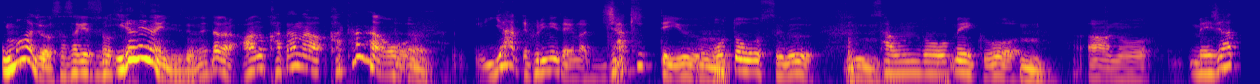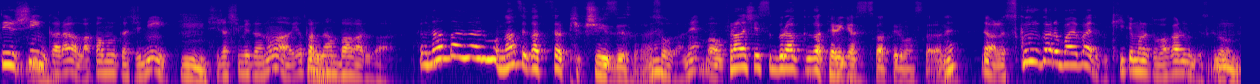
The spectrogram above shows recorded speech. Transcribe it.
オマージュを捧げずにいられないんですよね。だからあの刀刀を、うん。いやって振り抜いたような邪気っていう音をするサウンドメイクを、うん。あのメジャーっていうシーンから若者たちにうん。知らしめたのはやっぱりナンバーガールが、でもナンバーガールもなぜかって言ったらピクシーズですからね。そうだね。まあ、フランシス・ブラックがテレキャス使ってますからね。だからスクールガールバイバイとか聞いてもらうと分かるんですけど、うん。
